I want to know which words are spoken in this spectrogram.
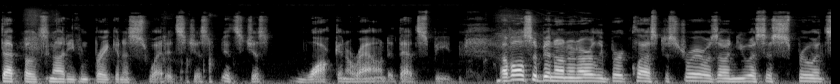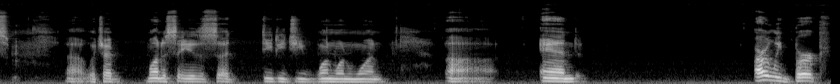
that boat's not even breaking a sweat. It's just it's just walking around at that speed. I've also been on an Arleigh Burke class destroyer. I was on USS Spruance, uh, which I want to say is uh, DDG 111. Uh, and Arleigh Burke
